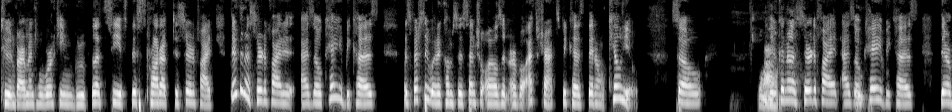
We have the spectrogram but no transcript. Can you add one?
to environmental working group. Let's see if this product is certified. They're going to certify it as okay because, especially when it comes to essential oils and herbal extracts, because they don't kill you. So wow. they're going to certify it as okay because they're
